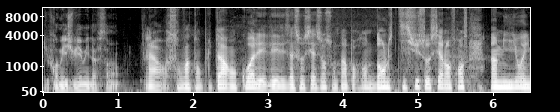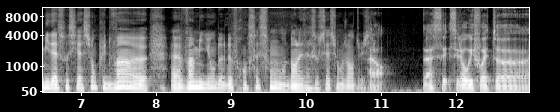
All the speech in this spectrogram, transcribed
du 1er juillet 1901. Alors, 120 ans plus tard, en quoi les, associations sont importantes dans le tissu social en France? Un million et demi d'associations, plus de 20, 20 euh, euh, millions de, Français sont dans les associations aujourd'hui. Alors, là, c'est là où il faut être. Euh,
